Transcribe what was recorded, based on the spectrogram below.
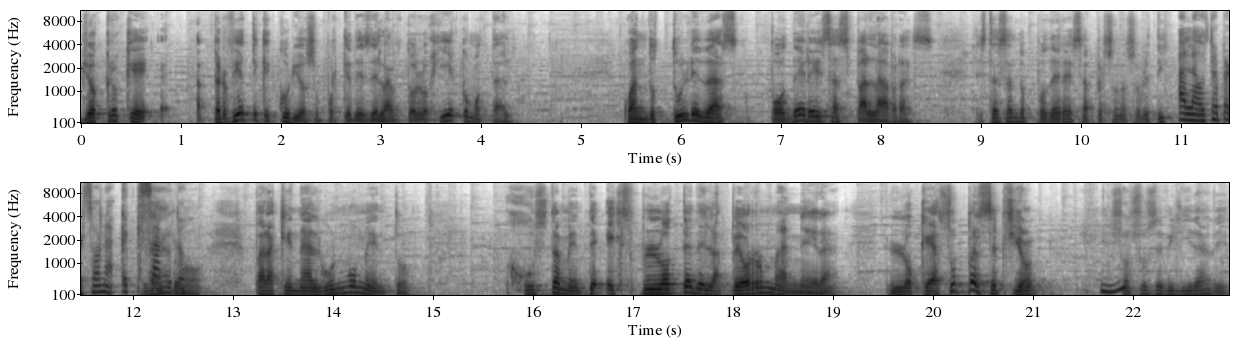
yo creo que, pero fíjate qué curioso, porque desde la antología como tal, cuando tú le das poder a esas palabras, le estás dando poder a esa persona sobre ti. A la otra persona, exacto. Claro, para que en algún momento justamente explote de la peor manera lo que a su percepción son sus debilidades.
